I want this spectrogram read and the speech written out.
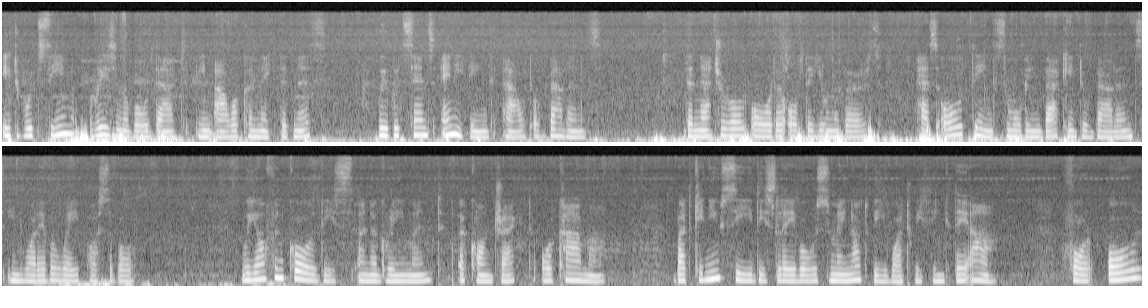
It would seem reasonable that in our connectedness we would sense anything out of balance the natural order of the universe has all things moving back into balance in whatever way possible. We often call this an agreement, a contract, or karma. But can you see these labels may not be what we think they are? For all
